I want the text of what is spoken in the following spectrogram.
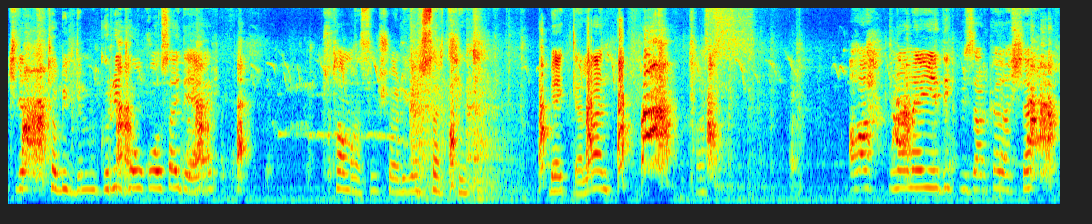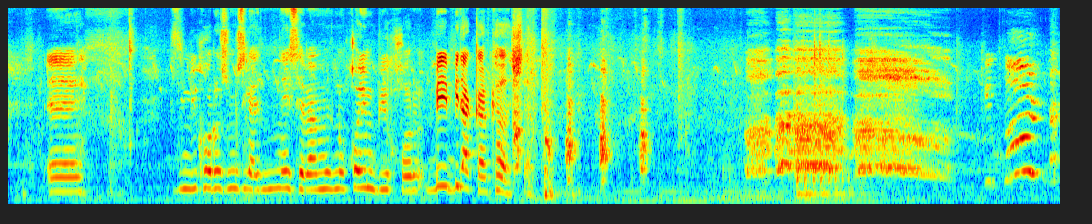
ki de tutabildim. Gri tavuk olsaydı eğer tutamazdım. Şöyle göstereyim. Bekle lan. As. Ah nane yedik biz arkadaşlar. Ee, bizim büyük horozumuz geldi. Neyse ben bunu koyayım büyük horoz. Bir, bir dakika arkadaşlar. Git buradan.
